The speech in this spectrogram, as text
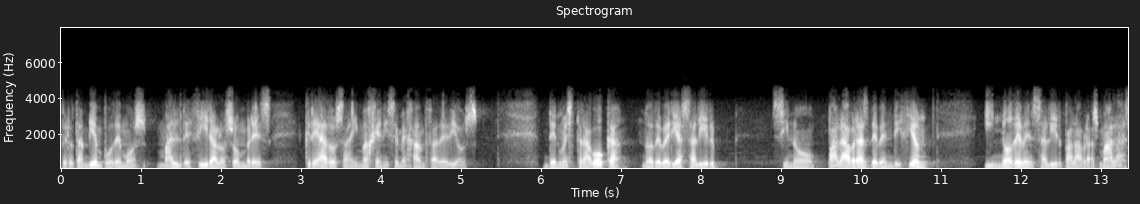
pero también podemos maldecir a los hombres creados a imagen y semejanza de Dios. De nuestra boca no debería salir sino palabras de bendición y no deben salir palabras malas.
